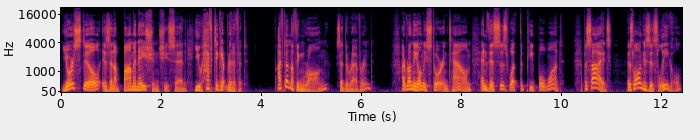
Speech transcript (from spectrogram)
Your still is an abomination, she said. You have to get rid of it. I've done nothing wrong, said the Reverend. I run the only store in town, and this is what the people want. Besides, as long as it's legal,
